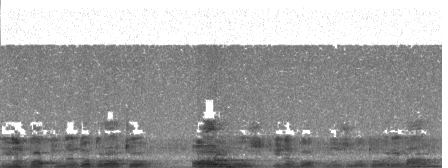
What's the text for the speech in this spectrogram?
на Бог на доброто Ормус и на Бог на злото Ариман,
